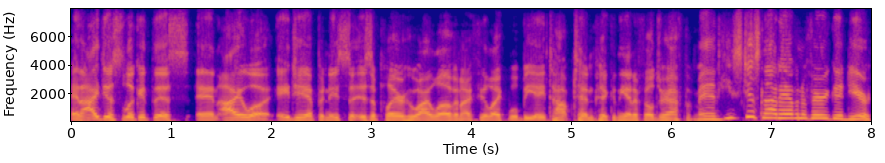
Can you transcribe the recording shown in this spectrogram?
And I just look at this, and Iowa, AJ Epenesa is a player who I love, and I feel like will be a top 10 pick in the NFL draft. But man, he's just not having a very good year.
